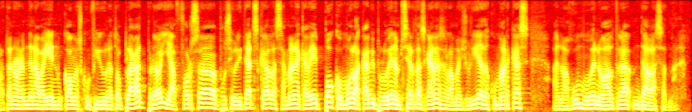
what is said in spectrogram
Per tant, haurem d'anar veient com es configura tot plegat, però hi ha força possibilitats que la setmana que ve poc o molt acabi plovent amb certes ganes a la majoria de comarques en algun moment o altre de la setmana.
